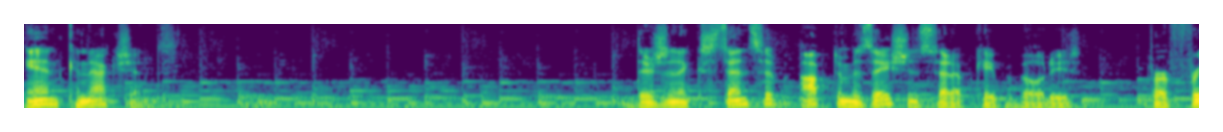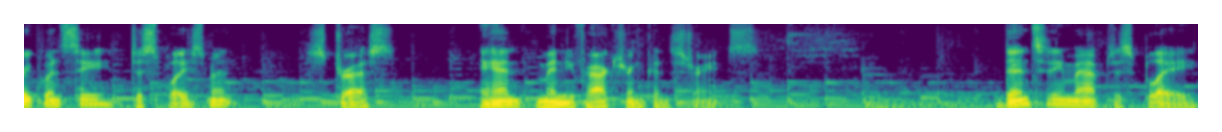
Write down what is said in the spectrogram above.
and connections. There's an extensive optimization setup capabilities for frequency, displacement, stress, and manufacturing constraints. Density map display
